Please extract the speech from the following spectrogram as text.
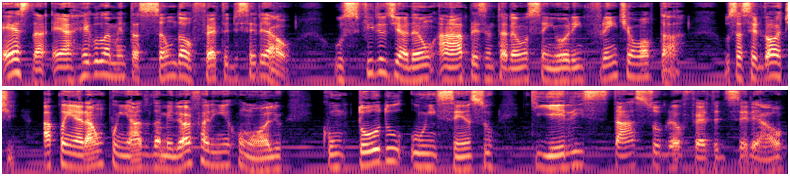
Esta é a regulamentação da oferta de cereal. Os filhos de Arão a apresentarão ao Senhor em frente ao altar. O sacerdote apanhará um punhado da melhor farinha com óleo, com todo o incenso que ele está sobre a oferta de cereal,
